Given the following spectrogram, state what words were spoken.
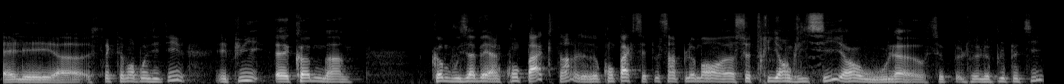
elle est strictement positive. Et puis, comme comme vous avez un compact, hein, le compact c'est tout simplement euh, ce triangle ici, hein, ou le, plus petit,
